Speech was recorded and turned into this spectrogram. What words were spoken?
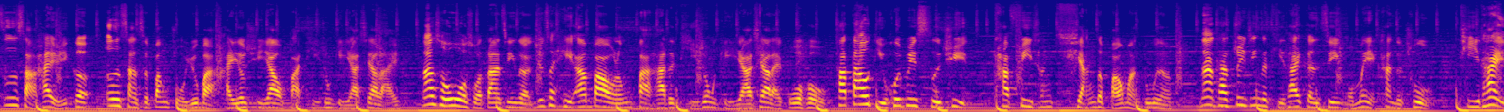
至少还有一个二三十磅左右吧，还要需要把体重给压下来。那时候我所担心的就是黑暗霸王龙把他的体重给压。下来过后，他到底会不会失去他非常强的饱满度呢？那他最近的体态更新，我们也看得出，体态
